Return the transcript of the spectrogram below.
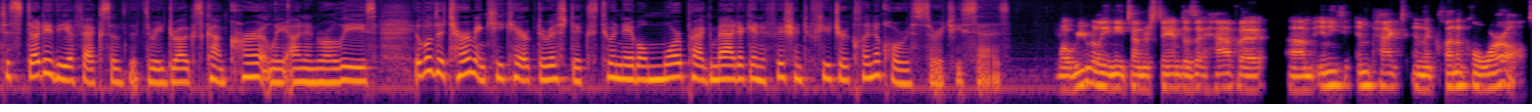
to study the effects of the three drugs concurrently on enrollees. It will determine key characteristics to enable more pragmatic and efficient future clinical research, he says. What we really need to understand does it have a, um, any impact in the clinical world?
